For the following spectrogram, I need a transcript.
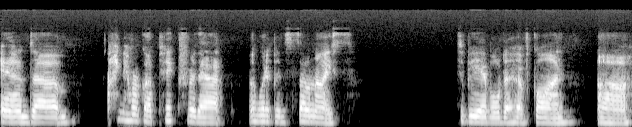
And um, I never got picked for that. It would have been so nice to be able to have gone. Uh,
